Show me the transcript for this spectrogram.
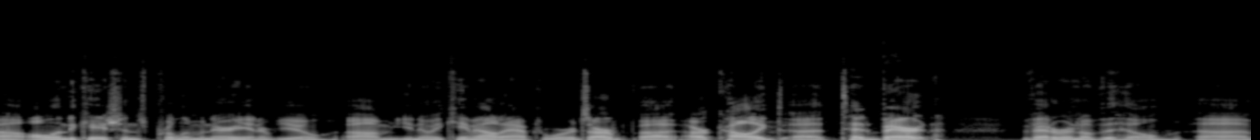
Uh, all indications preliminary interview. Um, you know, he came out afterwards. Our uh, our colleague uh, Ted Barrett, veteran of the Hill, uh,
